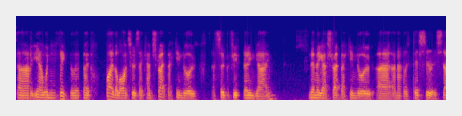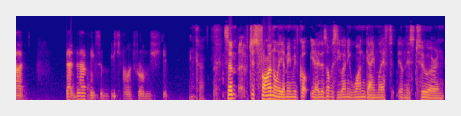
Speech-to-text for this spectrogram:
So, yeah, when you think that they play the series, they come straight back into a, Super 15 game, and then they go straight back into uh, another Test series. So that, that I think is a big challenge for them. Okay. So just finally, I mean, we've got you know, there's obviously only one game left on this tour, and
